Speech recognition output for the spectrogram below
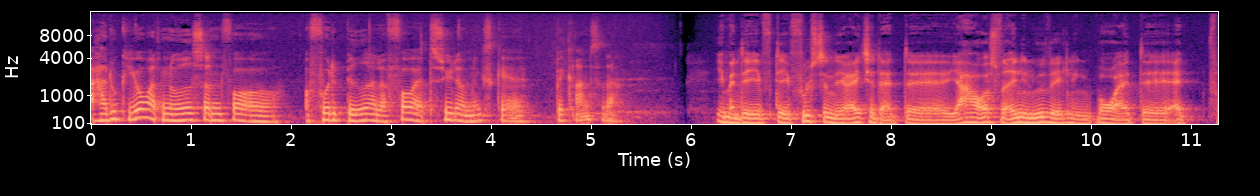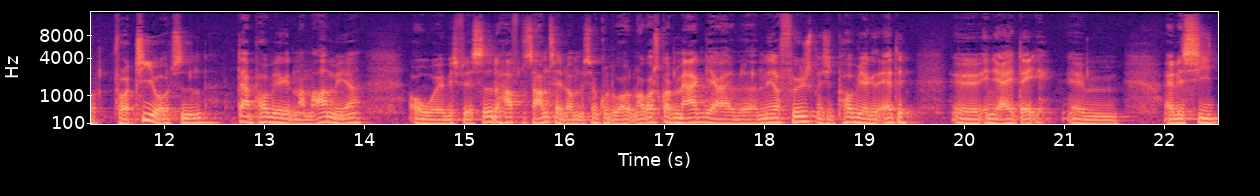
Har du gjort noget sådan for at, at få det bedre, eller for at sygdommen ikke skal begrænse dig? Jamen, det er, det er fuldstændig rigtigt, at øh, jeg har også været inde i en udvikling, hvor at, øh, at for, for 10 år siden, der påvirket mig meget mere. Og øh, hvis vi havde siddet og haft en samtale om det, så kunne du nok også godt mærke, at jeg har været mere følelsesmæssigt påvirket af det, øh, end jeg er i dag. Øh, og jeg vil sige,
